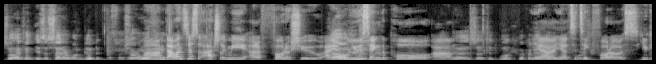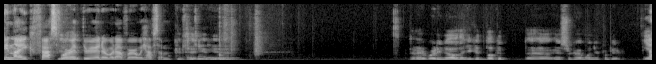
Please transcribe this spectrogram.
So I think is the center one good to This start with? Um, that one's just actually me at a photo shoot. I Oh, am you're using the pole. Um, As, uh, to, well, click on yeah, middle yeah, to take us. photos. You can like fast forward yeah. through it or whatever. We have some. Continue. Yeah. Did everybody know that you could look at uh, Instagram on your computer? Yeah,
